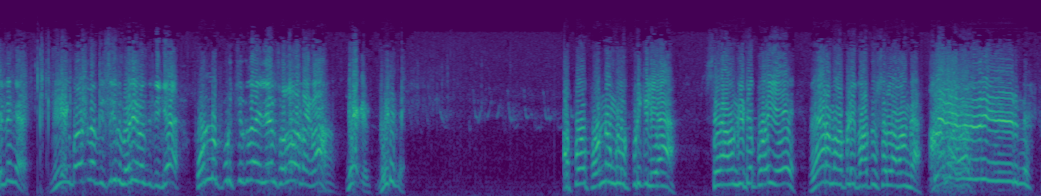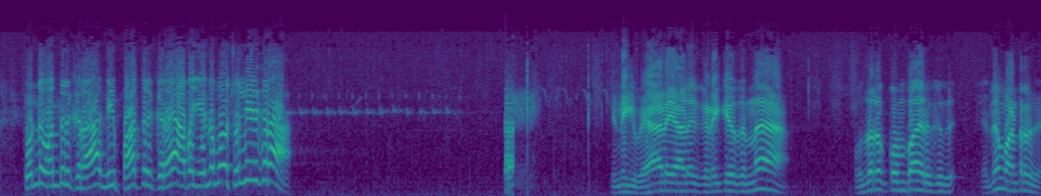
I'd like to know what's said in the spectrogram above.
என்னங்க நீங்க பாட்டுல விசிறு வெளியே வந்துட்டீங்க. பொண்ணு பிடிச்சிருக்கா இல்லையான்னு சொல்ல வேண்டாங்களா? விடுங்க. அப்போ பொண்ணு உங்களுக்கு பிடிக்கலையா? சரி அவங்க கிட்ட போய் வேற மாப்பிள்ளை பார்த்து சொல்ல வாங்க. பொண்ணு வந்திருக்கிறா நீ பாத்திருக்கிற அவ என்னமோ சொல்லி இருக்கிறா இன்னைக்கு வேலையாளு கிடைக்கிறதுன்னா உதர கொம்பா இருக்குது. என்ன பண்றது?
